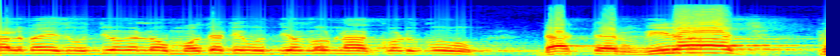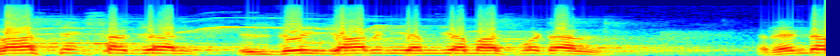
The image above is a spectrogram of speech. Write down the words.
నలభై ఐదు ఉద్యోగంలో మొదటి ఉద్యోగం నా కొడుకు doctor Viraj plastic surgeon is doing job in MGM hospital రెండో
